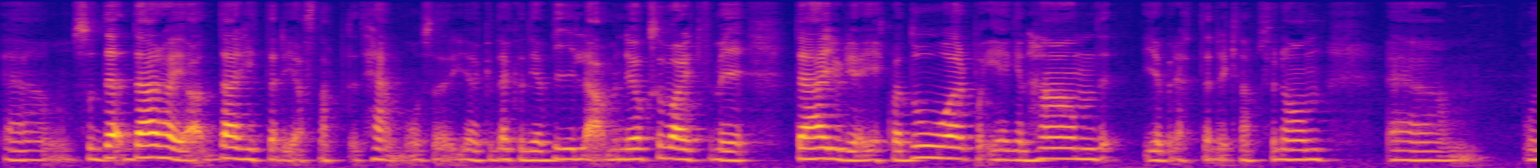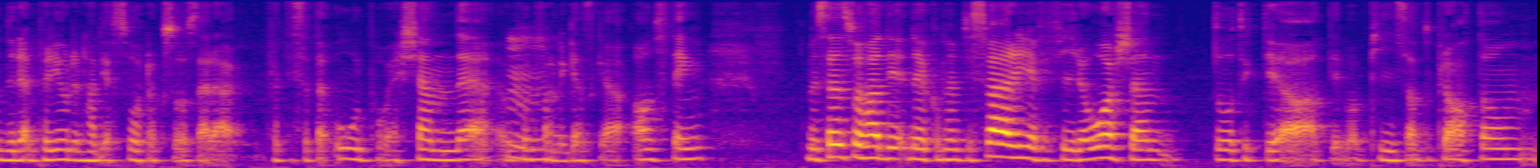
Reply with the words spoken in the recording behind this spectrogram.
Eh, Så där, där, har jag, där hittade jag snabbt ett hem och så jag, där kunde jag vila. Men det har också varit för mig, det här gjorde jag i Ecuador på egen hand. Jag berättade knappt för någon. Um, under den perioden hade jag svårt också att faktiskt sätta ord på vad jag kände. Jag var fortfarande ganska avstängd. Men sen så hade jag, när jag kom hem till Sverige för fyra år sedan. Då tyckte jag att det var pinsamt att prata om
